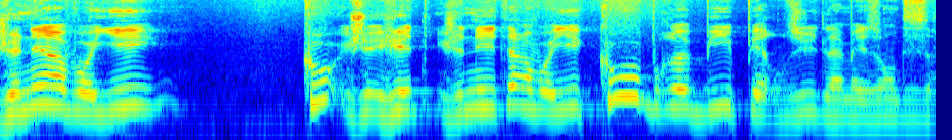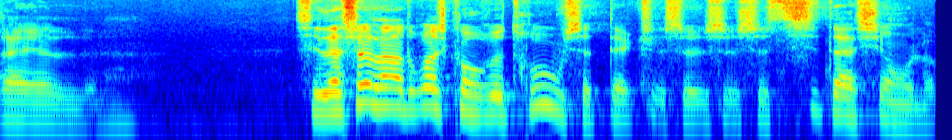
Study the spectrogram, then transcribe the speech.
Je n'ai été envoyé qu'aux brebis perdues de la maison d'Israël. C'est le seul endroit où on retrouve ce texte, cette citation-là.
